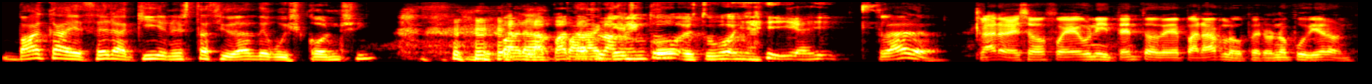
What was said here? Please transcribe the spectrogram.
va a acaecer aquí en esta ciudad de Wisconsin. Para, la pata para que flamenco esto- estuvo ahí, ahí, ahí. Claro. Claro, eso fue un intento de pararlo, pero no pudieron.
